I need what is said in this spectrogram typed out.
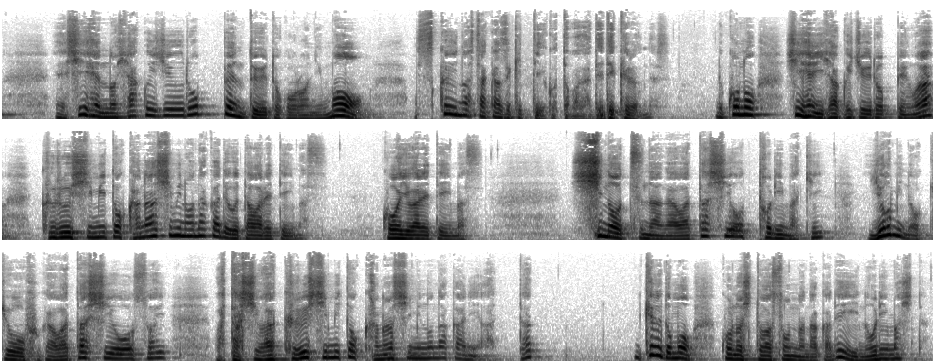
詩篇の116編というところにも救いの杯っていう言葉が出てくるんです。この詩篇116編は苦しみと悲しみの中で歌われています。こう言われています。死の綱が私を取り巻き黄泉の恐怖が私を襲い私は苦しみと悲しみの中にあった。けれどもこの人はそんな中で祈りました。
